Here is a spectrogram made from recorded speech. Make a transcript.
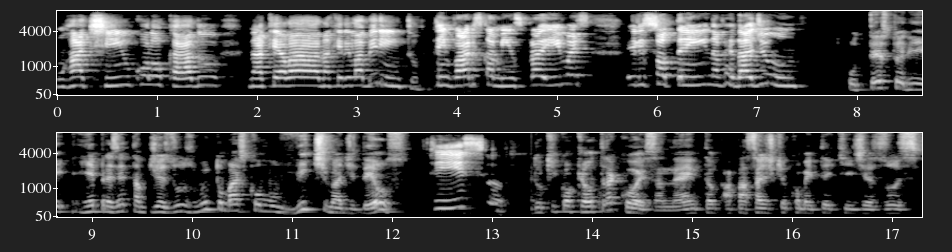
um ratinho colocado naquela, naquele labirinto. Tem vários caminhos para ir, mas ele só tem, na verdade, um. O texto ele representa Jesus muito mais como vítima de Deus. Isso. Do que qualquer outra coisa, né? Então, a passagem que eu comentei que Jesus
